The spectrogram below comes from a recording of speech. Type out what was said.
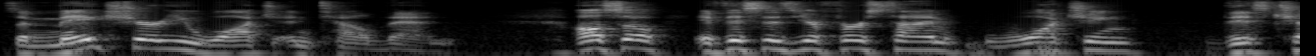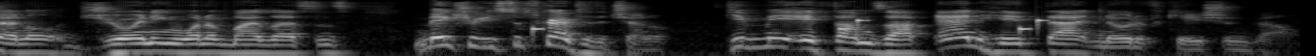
So make sure you watch until then. Also, if this is your first time watching this channel, joining one of my lessons, make sure you subscribe to the channel. Give me a thumbs up and hit that notification bell.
